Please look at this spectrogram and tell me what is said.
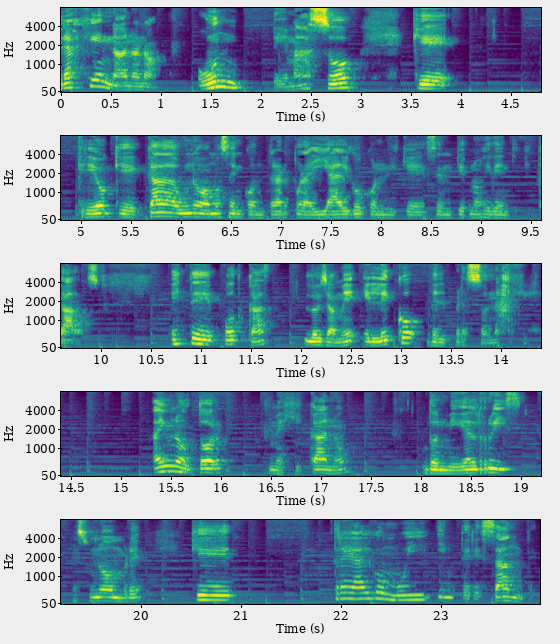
Traje, no, no, no, un temazo que creo que cada uno vamos a encontrar por ahí algo con el que sentirnos identificados. Este podcast lo llamé El eco del personaje. Hay un autor mexicano, don Miguel Ruiz, es un hombre, que trae algo muy interesante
